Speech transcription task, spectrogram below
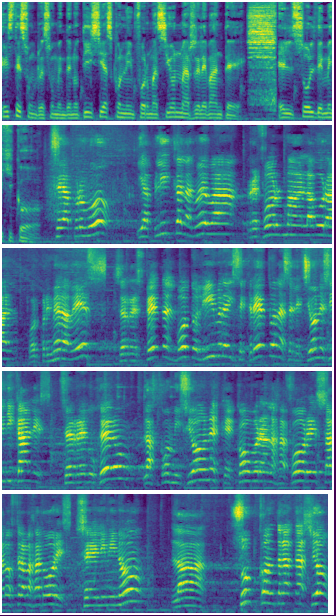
Este es un resumen de noticias con la información más relevante. El Sol de México. Se aprobó y aplica la nueva reforma laboral. Por primera vez se respeta el voto libre y secreto en las elecciones sindicales. Se redujeron las comisiones que cobran las afores a los trabajadores. Se eliminó la subcontratación,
